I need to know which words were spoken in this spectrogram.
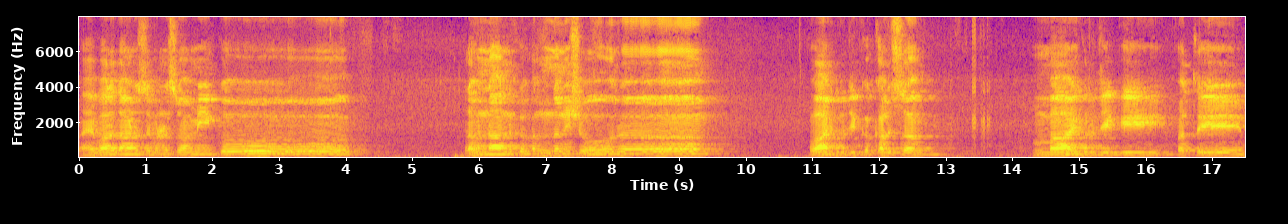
ਪੈ ਵਰਦਾਨ ਸਿਮਰਨ ਸੁਆਮੀ ਕੋ। ਰਬ ਨਾਨਕ ਬੰਧਨ ਸ਼ੋਰ ਵਾਹਿਗੁਰੂ ਜੀ ਕਾ ਖਾਲਸਾ। ਵਾਹਿਗੁਰੂ ਜੀ ਕੀ ਫਤਿਹ।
